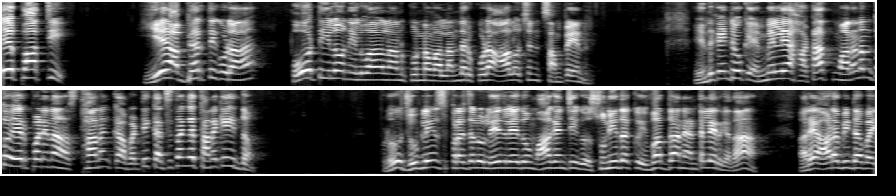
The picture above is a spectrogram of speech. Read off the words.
ఏ పార్టీ ఏ అభ్యర్థి కూడా పోటీలో నిలవాలనుకున్న వాళ్ళందరూ కూడా ఆలోచన చంపేయండి. ఎందుకంటే ఒక ఎమ్మెల్యే హఠాత్ మరణంతో ఏర్పడిన స్థానం కాబట్టి ఖచ్చితంగా తనకే ఇద్దాం. ఇప్పుడు జూబ్లీహిల్స్ ప్రజలు లేదు లేదు మాగంటి సునీతకు ఇవ్వద్దా అని అంటలేరు కదా. అరే ఆడబిడ్డ బై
